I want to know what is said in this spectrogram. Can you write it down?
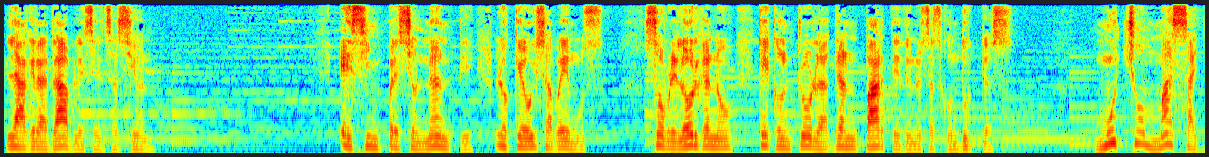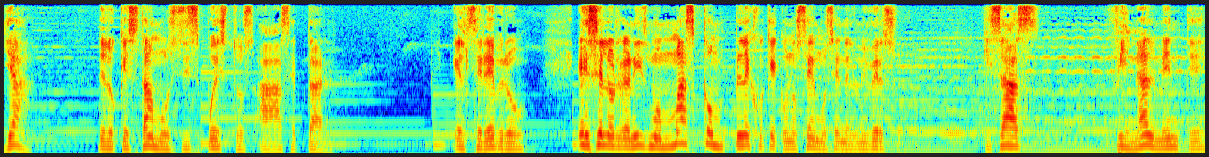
la agradable sensación. Es impresionante lo que hoy sabemos sobre el órgano que controla gran parte de nuestras conductas, mucho más allá de lo que estamos dispuestos a aceptar. El cerebro es el organismo más complejo que conocemos en el universo. Quizás, finalmente,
